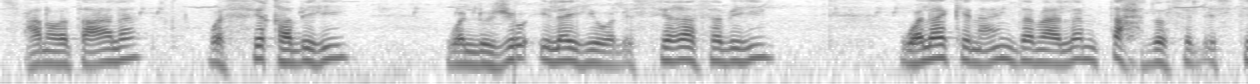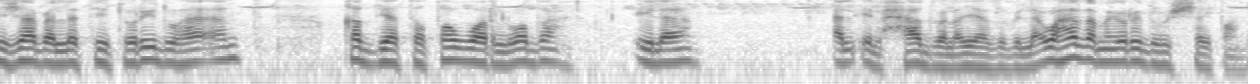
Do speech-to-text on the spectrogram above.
سبحانه وتعالى والثقة به واللجوء إليه والاستغاثة به. ولكن عندما لم تحدث الاستجابة التي تريدها أنت قد يتطور الوضع إلى الإلحاد والعياذ بالله. وهذا ما يريده الشيطان.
